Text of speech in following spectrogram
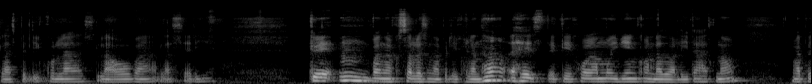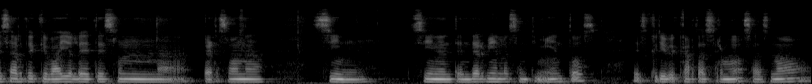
las películas, la ova, la serie que, mm, bueno, solo es una película, ¿no? Este, que juega muy bien con la dualidad, ¿no? A pesar de que Violet es una persona sin, sin entender bien los sentimientos, escribe cartas hermosas, ¿no?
